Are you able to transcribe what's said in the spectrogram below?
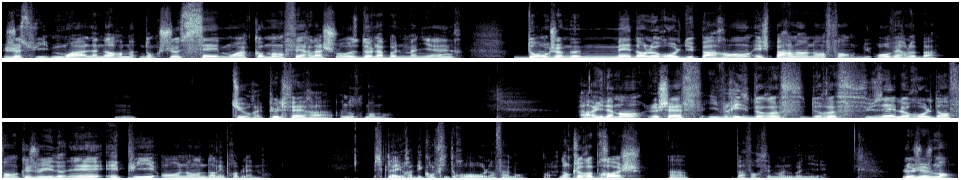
je suis moi la norme, donc je sais moi comment faire la chose de la bonne manière, donc je me mets dans le rôle du parent et je parle à un enfant, du haut vers le bas. Hmm tu aurais pu le faire à un autre moment. Alors évidemment, le chef, il risque de, refuser le rôle d'enfant que je lui donner, et puis on entre dans les problèmes. Puisque là, il y aura des conflits de rôle, enfin bon. Voilà. Donc le reproche, hein, pas forcément une bonne idée. Le jugement.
